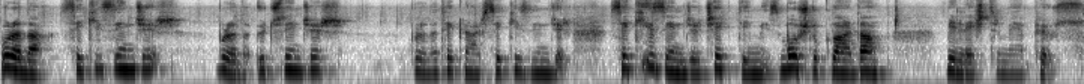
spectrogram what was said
Burada 8 zincir, burada 3 zincir, burada tekrar 8 zincir. 8 zincir çektiğimiz boşluklardan birleştirme yapıyoruz.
